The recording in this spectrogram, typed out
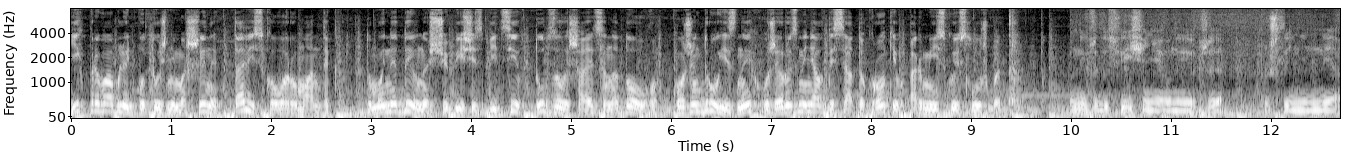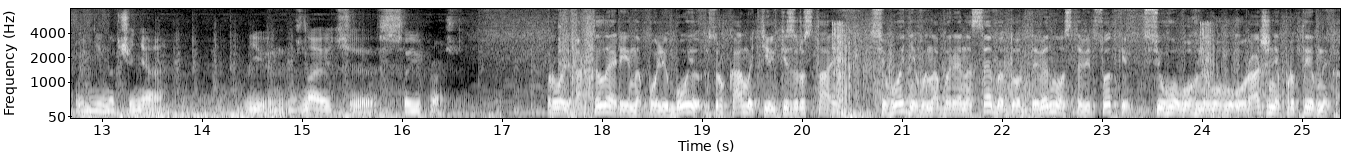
Їх приваблюють потужні машини та військова романтика. Тому й не дивно, що більшість бійців тут залишаються надовго. Кожен другий з них уже розміняв десяток років армійської служби. Вони вже досвідчені, вони вже пройшли не- одні навчання і знають е, свою працю. Роль артилерії на полі бою з роками тільки зростає. Сьогодні вона бере на себе до 90% всього вогневого ураження противника.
